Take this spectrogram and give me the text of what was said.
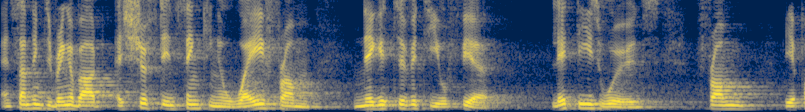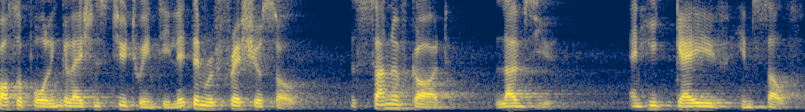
and something to bring about a shift in thinking away from negativity or fear, let these words from the apostle Paul in Galatians 2:20 let them refresh your soul. The Son of God loves you and he gave himself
